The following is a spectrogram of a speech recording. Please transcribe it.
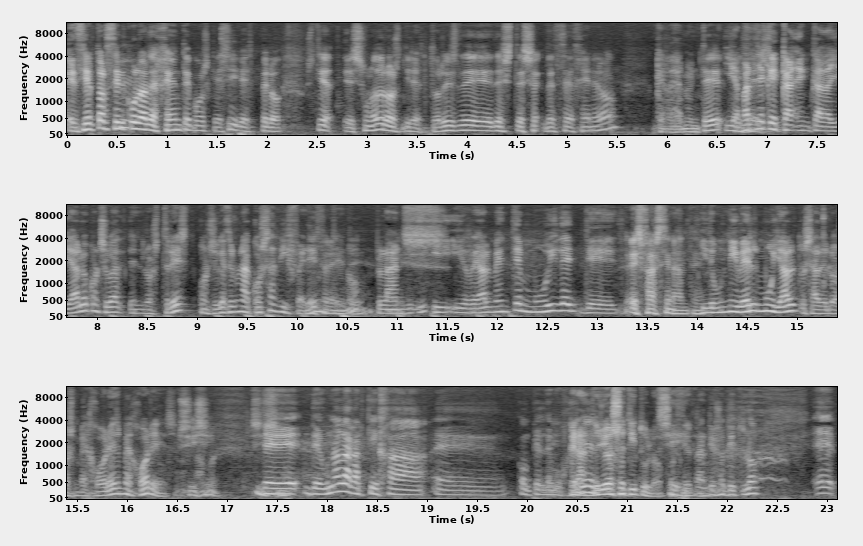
en ciertos círculos de gente, pues que sí, pero hostia, es uno de los directores de, de este, de este género que realmente. Y aparte dices, que ca- en cada Yalo consigue, en los tres consigue hacer una cosa diferente, Diferente. ¿no? Plan, y, y- y realmente muy de, de- Es fascinante. y de un nivel muy alto, o sea, de los mejores mejores. Sí, sí. De, de una lagartija eh, con piel de mujer. Grandioso título, por Sí, cierto. grandioso título. Eh,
